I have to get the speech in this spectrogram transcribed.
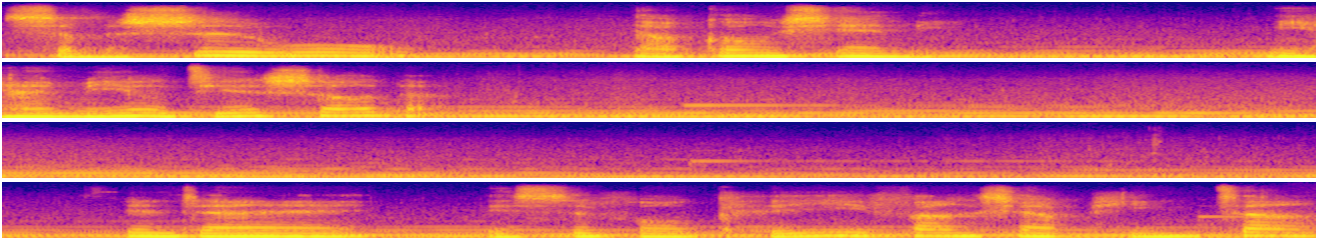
什么事物要贡献你，你还没有接收的。现在，你是否可以放下屏障，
